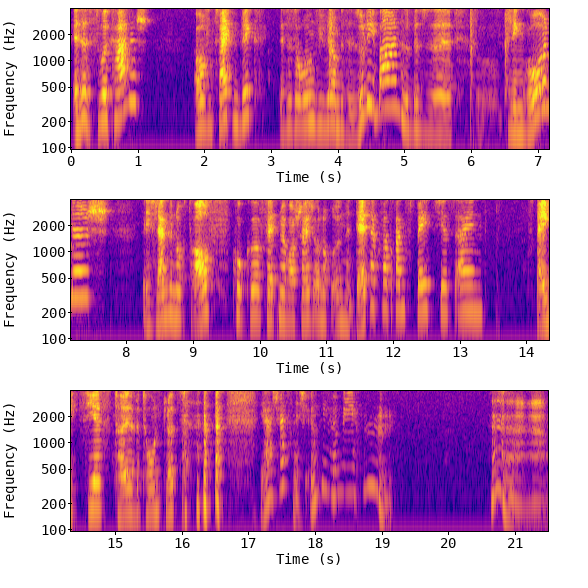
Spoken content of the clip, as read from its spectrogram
Es ist vulkanisch, aber auf den zweiten Blick ist es auch irgendwie wieder ein bisschen Suliban, so ein bisschen äh, klingonisch. Wenn ich lang genug drauf gucke, fällt mir wahrscheinlich auch noch irgendeine Delta-Quadrant-Spezies ein. Spezies, toll betont Lutz. ja, ich weiß nicht. Irgendwie, irgendwie, hm. Hm.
